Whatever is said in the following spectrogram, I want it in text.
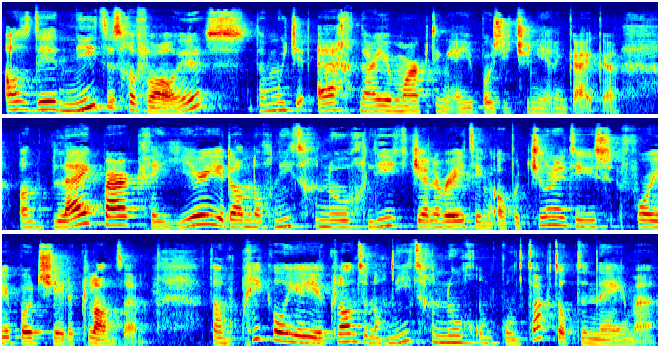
Als dit niet het geval is, dan moet je echt naar je marketing en je positionering kijken. Want blijkbaar creëer je dan nog niet genoeg lead generating opportunities voor je potentiële klanten dan prikkel je je klanten nog niet genoeg om contact op te nemen.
